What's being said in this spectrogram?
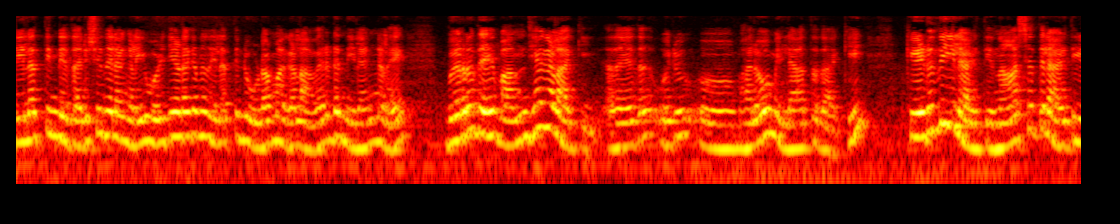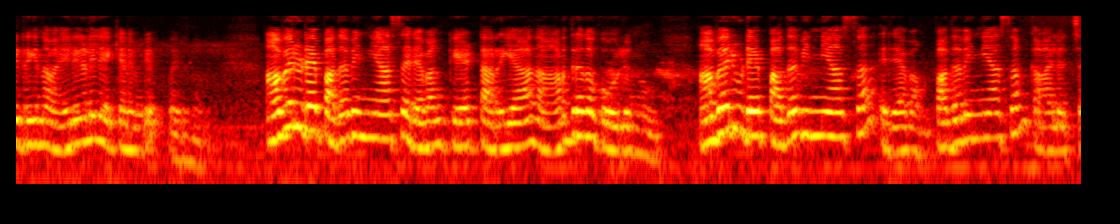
നിലത്തിന്റെ തരിശു നിലങ്ങൾ ഈ ഒഴിഞ്ഞു കിടക്കുന്ന നിലത്തിന്റെ ഉടമകൾ അവരുടെ നിലങ്ങളെ വെറുതെ വന്ധ്യകളാക്കി അതായത് ഒരു ഫലവും ഫലവുമില്ലാത്തതാക്കി കെടുതിയിലാഴ്ത്തി നാശത്തിലാഴ്ത്തിയിട്ടിരിക്കുന്ന വയലുകളിലേക്കാണ് ഇവർ വരുന്നത്. അവരുടെ പദവിന്യാസ രവം കേട്ടറിയാതെ ആർദ്രത കോലുന്നു. അവരുടെ പദവിന്യാസ രവം പദവിന്യാസം കാലച്ച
